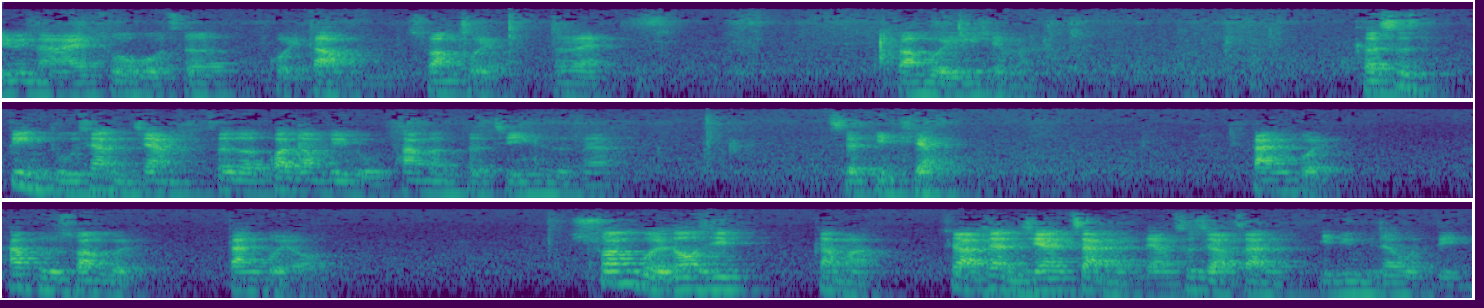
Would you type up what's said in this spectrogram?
运来坐火车轨道双轨，对不对？双轨运行嘛。可是病毒像你这样，这个冠状病毒，它们的基因是怎么样？是一条单轨，它不是双轨，单轨哦。双轨东西。干嘛？就好像你现在站了，两只脚站了，一定比较稳定嘛；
